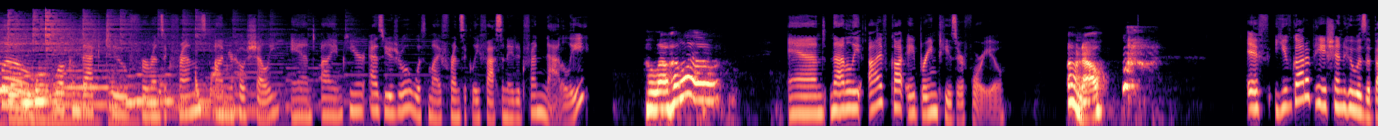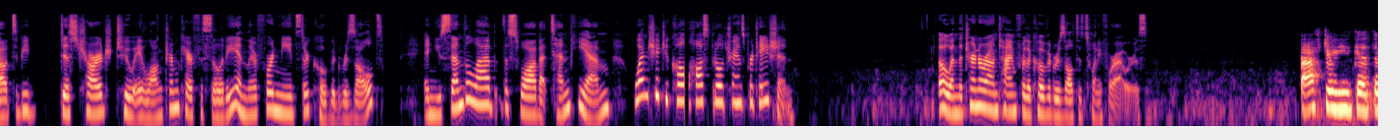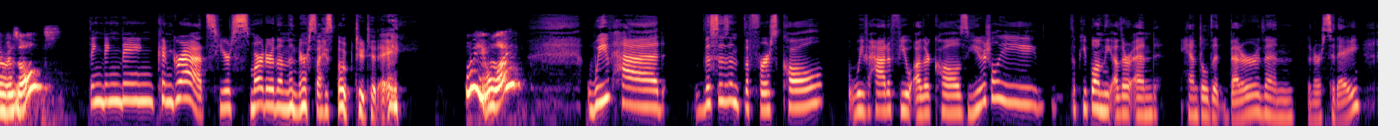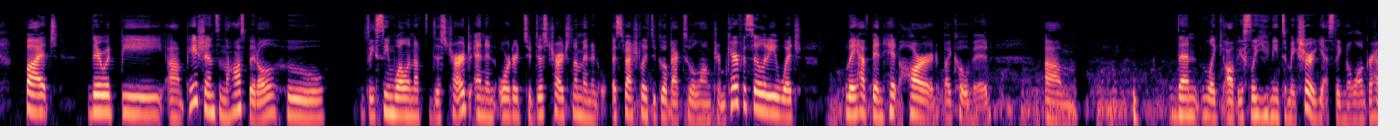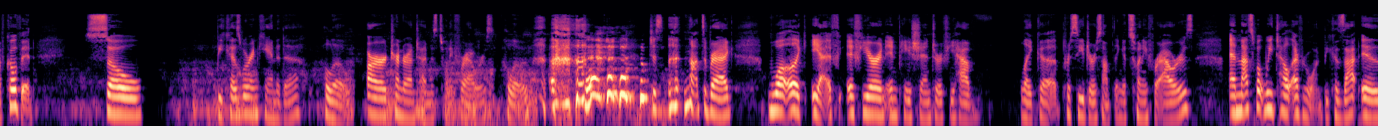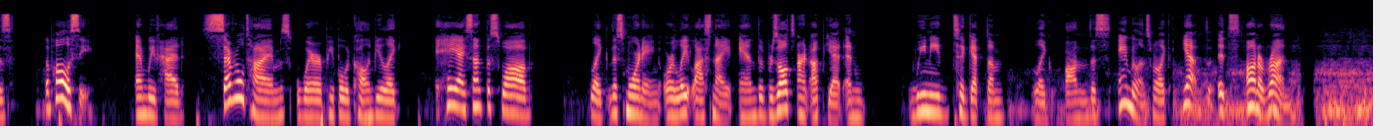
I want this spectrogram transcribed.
Hello, welcome back to Forensic Friends. I'm your host, Shelley, and I am here as usual with my forensically fascinated friend, Natalie. Hello, hello. And Natalie, I've got a brain teaser for you. Oh no. if you've got a patient who is about to be discharged to a long term care facility and therefore needs their COVID result, and you send the lab the swab at 10 p.m., when should you call hospital transportation? Oh, and the turnaround time for the COVID result is 24 hours. After you get the results? Ding, ding, ding. Congrats. You're smarter than the nurse I spoke to today. Wait, what? We've had, this isn't the first call. We've had a few other calls. Usually the people on the other end handled it better than the nurse today. But there would be um, patients in the hospital who they seem well enough to discharge, and in order to discharge them, and in, especially to go back to a long term care facility, which they have been hit hard by COVID, um, then like obviously you need to make sure yes they no longer have COVID. So because we're in Canada, hello. Our turnaround time is 24 hours. Hello. Just not to brag. Well, like yeah, if if you're an inpatient or if you have like a procedure or something, it's 24 hours. And that's what we tell everyone because that is the policy. And we've had several times where people would call and be like, "Hey, I sent the swab like this morning or late last night and the results aren't up yet and we need to get them like on this ambulance. We're like, yeah, it's on a run.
